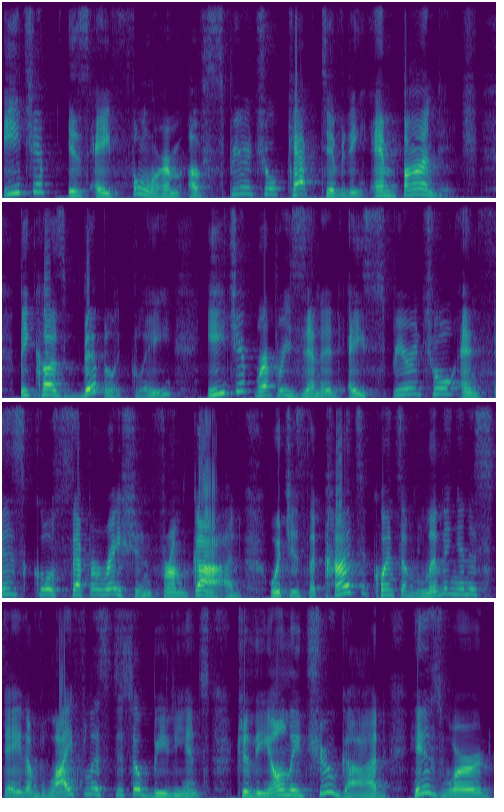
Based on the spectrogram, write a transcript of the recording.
Egypt is a form of spiritual captivity and bondage because biblically, Egypt represented a spiritual and physical separation from God, which is the consequence of living in a state of lifeless disobedience to the only true God, His word,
